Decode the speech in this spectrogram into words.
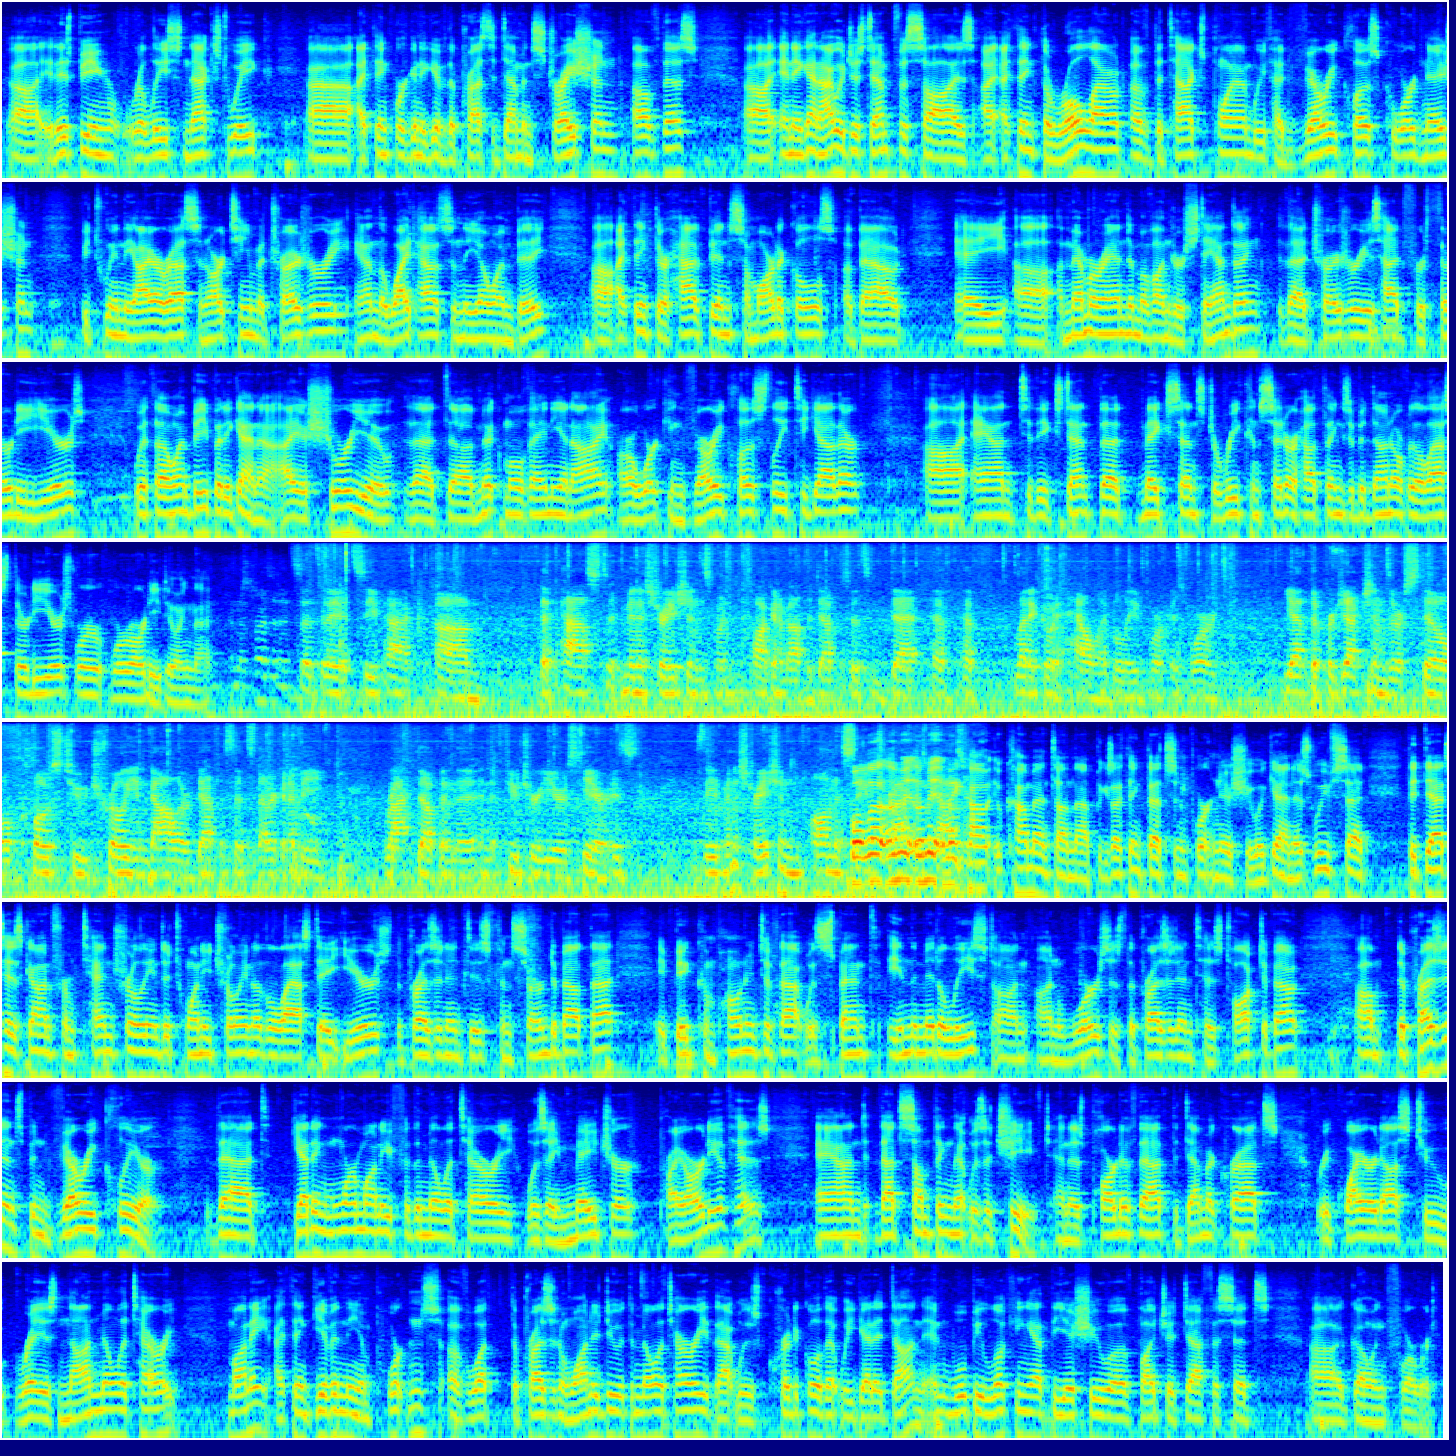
Uh, It is being released next week. Uh, I think we're going to give the press a demonstration of this. Uh, And again, I would just emphasize, I, I think the rollout of the tax plan, we've had very close coordination between the IRS and our team at Treasury and the White House and the OMB. Uh, I think there have been some articles about a, uh, a memorandum of understanding that Treasury has had for 30 years with OMB. But again, I I assure you that uh, Mick Mulvaney and I are working very closely together. Uh, and to the extent that makes sense to reconsider how things have been done over the last 30 years, we're, we're already doing that. And the president said today at CPAC um, that past administrations, when talking about the deficits and debt, have, have let it go to hell, I believe were his words. Yet the projections are still close to trillion dollar deficits that are going to be racked up in the in the future years here. Is is the administration on the Well, same let let me, let me, let me com- comment on that, because I think that's an important issue. Again, as we've said, the debt has gone from 10 trillion to 20 trillion over the last eight years. The president is concerned about that. A big component of that was spent in the Middle East on, on wars, as the president has talked about. Um, the president's been very clear that getting more money for the military was a major priority of his, and that's something that was achieved. And as part of that, the Democrats required us to raise non-military money. I think given the importance of what the president wanted to do with the military, that was critical that we get it done, and we'll be looking at the issue of budget deficits uh, going forward.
